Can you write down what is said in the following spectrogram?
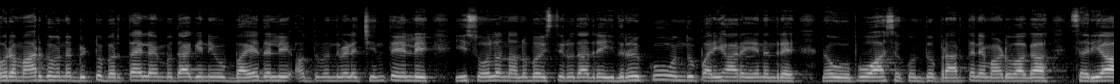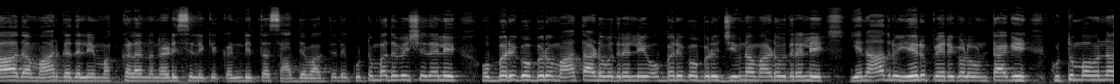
ಅವರ ಮಾರ್ಗವನ್ನು ಬಿಟ್ಟು ಬರ್ತಾ ಇಲ್ಲ ಎಂಬುದಾಗಿ ನೀವು ಭಯದಲ್ಲಿ ಅದು ಒಂದು ವೇಳೆ ಚಿಂತೆಯಲ್ಲಿ ಈ ಸೋಲನ್ನು ಅನುಭವಿಸ್ತಿರೋದಾದರೆ ಇದಕ್ಕೂ ಒಂದು ಪರಿಹಾರ ಏನಂದರೆ ನಾವು ಉಪವಾಸ ಕುಂತು ಪ್ರಾರ್ಥನೆ ಮಾಡುವಾಗ ಸರಿಯಾದ ಮಾರ್ಗದಲ್ಲಿ ಮಕ್ಕಳನ್ನು ನಡೆಸಲಿಕ್ಕೆ ಖಂಡಿತ ಸಾಧ್ಯವಾಗ್ತದೆ. ಕುಟುಂಬದ ವಿಷಯದಲ್ಲಿ ಒಬ್ಬರಿಗೊಬ್ಬರು ಮಾತಾಡುವುದರಲ್ಲಿ, ಒಬ್ಬರಿಗೊಬ್ಬರು ಜೀವನ ಮಾಡುವುದರಲ್ಲಿ ಏನಾದರೂ ಏರುಪೇರುಗಳು ಉಂಟಾಗಿ ಕುಟುಂಬವನ್ನು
